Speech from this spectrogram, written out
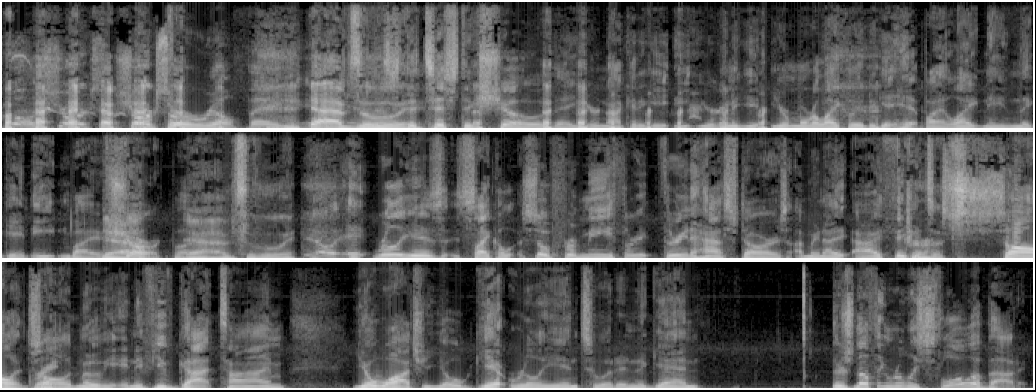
Well, sharks sharks are a real thing. and- Yeah, absolutely. statistics show that you're not going to get eat- you're going to get you're more likely to get hit by lightning than get eaten by a yeah, shark. But yeah, absolutely. you know, it really is cycle. So for me, three three and a half stars. I mean, I, I think it's a solid, Great. solid movie. And if you've got time, you'll watch it. You'll get really into it. And again, there's nothing really slow about it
